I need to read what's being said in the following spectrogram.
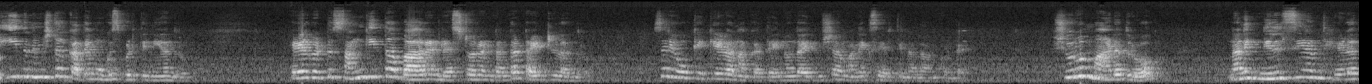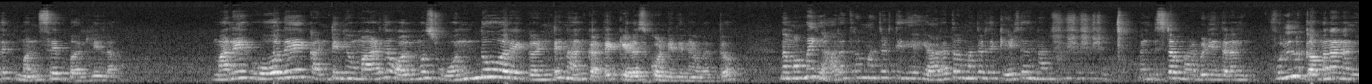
ಐದು ನಿಮಿಷದಲ್ಲಿ ಕತೆ ಮುಗಿಸ್ಬಿಡ್ತೀನಿ ಅಂದರು. ಹೇಳ್ಬಿಟ್ಟು ಸಂಗೀತ ಬಾರ್ ಅಂಡ್ ರೆಸ್ಟೋರೆಂಟ್ ಅಂತ ಟೈಟಲ್ ಅಂದರು. ಸರಿ ಓಕೆ ಕೇಳೋಣ ಕತೆ, ಇನ್ನೊಂದು ಐದು ನಿಮಿಷ ಮನೆಗೆ ಸೇರ್ತೀನಲ್ಲ ಅಂದ್ಕೊಂಡೆ ಶುರು ಮಾಡಿದ್ರು, ನನಗೆ ನಿಲ್ಸಿ ಅಂತ ಹೇಳೋದಕ್ಕೆ ಮನಸ್ಸೇ ಬರಲಿಲ್ಲ. ಮನೆಗೆ ಹೋದೆ ಕಂಟಿನ್ಯೂ ಮಾಡಿದೆ ಆಲ್ಮೋಸ್ಟ್ ಒಂದೂವರೆ ಗಂಟೆ ನಾನು ಕತೆ ಕೇಳಿಸ್ಕೊಂಡಿದ್ದೀನಿ ಅವತ್ತು. ನಮ್ಮಮ್ಮ, ಯಾರ ಹತ್ರ ಮಾತಾಡ್ತಿದ್ಯಾ? ಯಾರ ಹತ್ರ ಮಾತಾಡ್ತಿದ್ಯಾ ಕೇಳ್ತಾ ನಾನು ಶು ನಂಗೆ ಡಿಸ್ಟರ್ಬ್ ಮಾಡಬೇಡಿ ಅಂತ. ನನ್ನ ಫುಲ್ ಗಮನ ನನ್ನ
